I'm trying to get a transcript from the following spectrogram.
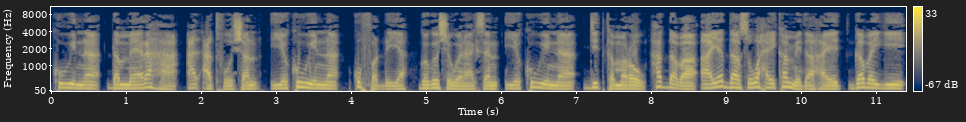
kuwiinna dameeraha cadcadfuushan iyo kuwiinna ku fadhiya gogosha wanaagsan iyo kuwiinna jidka marow. Haddaba aayaddaasu waxay ka mid ahayd gabaygii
